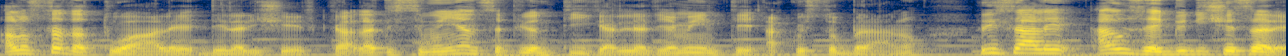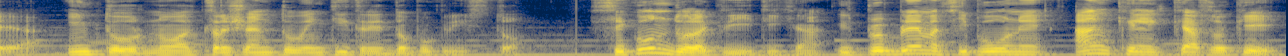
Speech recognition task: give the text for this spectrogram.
Allo stato attuale della ricerca, la testimonianza più antica relativamente a questo brano risale a Eusebio di Cesarea, intorno al 323 d.C. Secondo la critica, il problema si pone anche nel caso che,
